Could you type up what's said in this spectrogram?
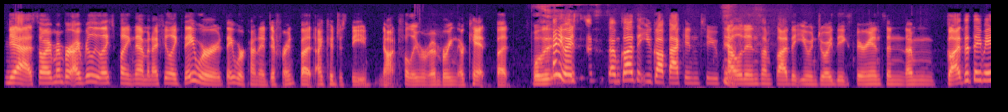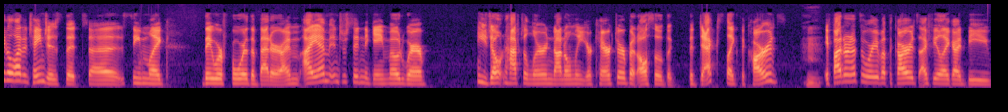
yeah. yeah, so I remember I really liked playing them, and I feel like they were they were kind of different, but I could just be not fully remembering their kit. But Well, the, anyways, I'm, glad that you got back into Yeah. Paladins. I'm glad that you enjoyed the experience, and I'm glad that they made a lot of changes that uh, seem like they were for the better. I'm I am interested in a game mode where you don't have to learn not only your character but also the the decks, like the cards. Hmm. If I don't have to worry about the cards, I feel like I'd be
